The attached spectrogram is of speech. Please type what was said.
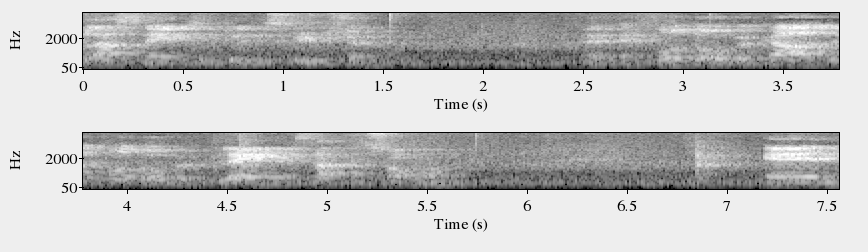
class names into a description. A, a photo of a cat, a photo of a plane, and stuff and so on. And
